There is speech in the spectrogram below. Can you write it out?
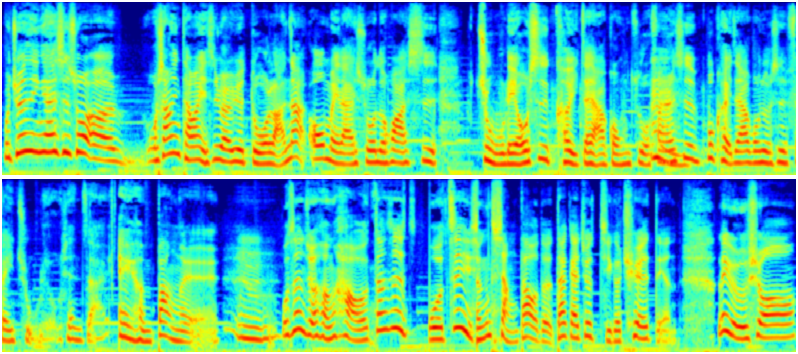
我觉得应该是说，呃，我相信台湾也是越来越多啦。那欧美来说的话是。主流是可以在家工作，反而嗯是不可以在家工作是非主流。现在，哎、很棒哎，嗯，我真的觉得很好。但是我自己能想到的大概就几个缺点，例如说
